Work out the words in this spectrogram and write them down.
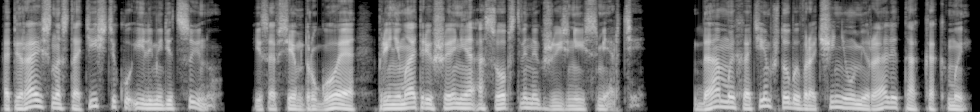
опираясь на статистику или медицину, и совсем другое — принимать решения о собственных жизни и смерти. Да, мы хотим, чтобы врачи не умирали так, как мы.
